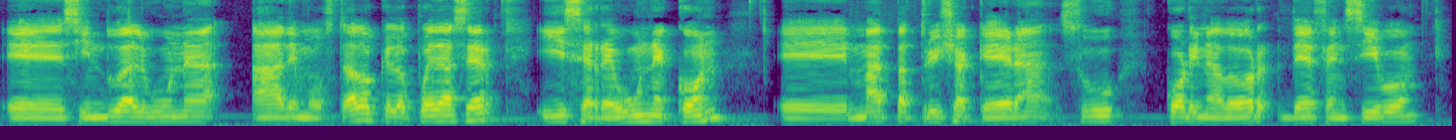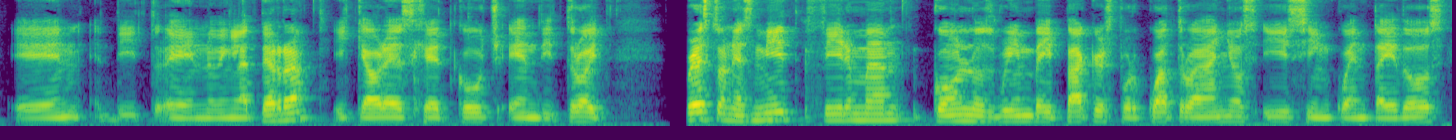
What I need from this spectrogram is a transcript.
eh, sin duda alguna ha demostrado que lo puede hacer y se reúne con eh, Matt Patricia que era su coordinador defensivo en, en Nueva Inglaterra y que ahora es head coach en Detroit. Preston Smith firma con los Green Bay Packers por 4 años y 52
